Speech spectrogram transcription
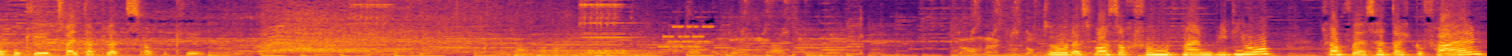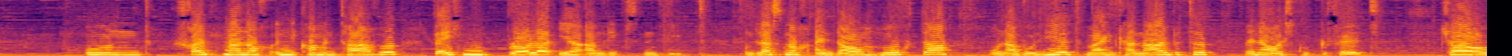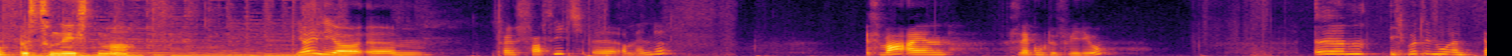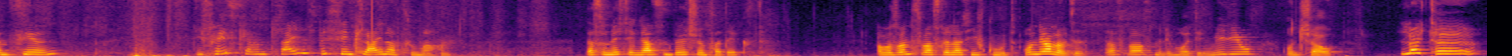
auch okay. Zweiter Platz ist auch okay. So, das war's auch schon mit meinem Video. Ich hoffe, es hat euch gefallen. Und schreibt mal noch in die Kommentare, welchen Brawler ihr am liebsten liebt. Und lasst noch einen Daumen hoch da und abonniert meinen Kanal bitte, wenn er euch gut gefällt. Ciao, bis zum nächsten Mal. Ja, Elia, ähm, kleines Fazit äh, am Ende. Es war ein sehr gutes Video. Ähm, ich würde dir nur empfehlen, die Facecam ein kleines bisschen kleiner zu machen. Dass du nicht den ganzen Bildschirm verdeckst. Aber sonst war es relativ gut. Und ja, Leute, das war's mit dem heutigen Video. Und ciao. Leute!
